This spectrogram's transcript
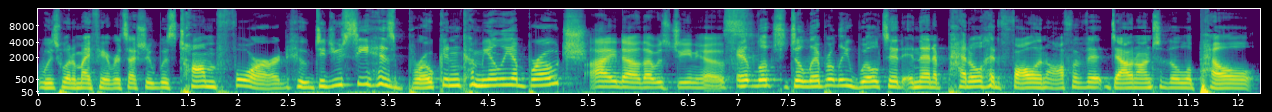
was one of my favorites actually was Tom Ford, who did you see his broken camellia brooch? I know, that was genius. It looked deliberately wilted and then a petal had fallen off of it down onto the lapel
